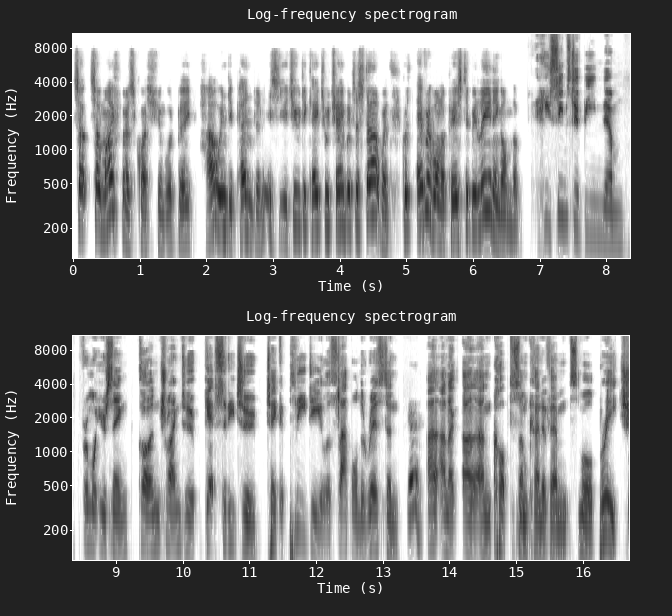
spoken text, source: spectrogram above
So, so my first question would be, how independent is the adjudicatory chamber to start with? Because everyone appears to be leaning on them. He seems to have been um, from what you're saying, Colin, trying to get City to take a plea deal, a slap on the wrist, and yeah. and, and, and cop to some kind of um, small breach.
